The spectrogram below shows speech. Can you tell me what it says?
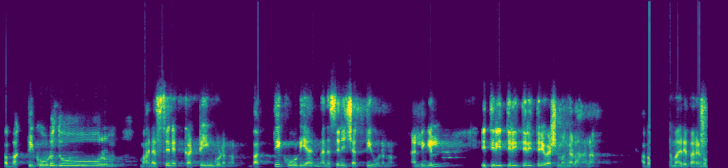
അപ്പൊ ഭക്തി കൂടുന്തോറും മനസ്സിന് കട്ടിയും കൂടണം. ഭക്തി കൂടിയാൽ മനസ്സിന് ശക്തി കൂടണം. അല്ലെങ്കിൽ ഇത്തിരി ഇത്തിരി ഇത്തിരി ഇത്തിരി വിഷമങ്ങളാണ്. മാര് പറയണു.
